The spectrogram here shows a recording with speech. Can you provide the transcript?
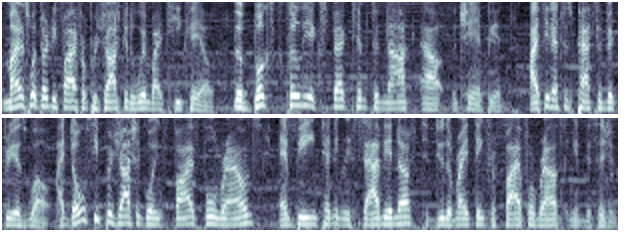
Minus 135 for Prochazka to win by TKO. The books clearly expect him to knock out the champion. I think that's his path to victory as well. I don't see Prochazka going five full rounds and being technically savvy enough to do the right thing for five full rounds and get a decision.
